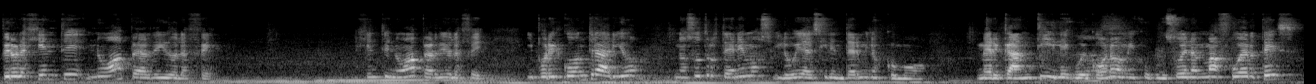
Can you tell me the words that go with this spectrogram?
Pero la gente no ha perdido la fe. La gente no ha perdido la fe. Y por el contrario, nosotros tenemos, y lo voy a decir en términos como mercantiles o económicos, que suenan más fuertes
